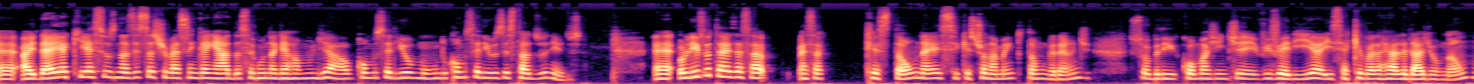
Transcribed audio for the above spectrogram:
É, a ideia aqui é se os nazistas tivessem ganhado a Segunda Guerra Mundial, como seria o mundo, como seria os Estados Unidos. É, o livro traz essa, essa questão, né, esse questionamento tão grande sobre como a gente viveria e se aquilo era realidade ou não.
